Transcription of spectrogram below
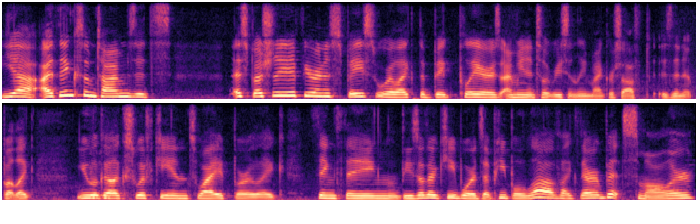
Yeah, I think sometimes it's especially if you're in a space where like the big players, I mean until recently Microsoft is in it, but like you look at like SwiftKey and Swype or like Thing Thing, these other keyboards that people love, like they're a bit smaller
